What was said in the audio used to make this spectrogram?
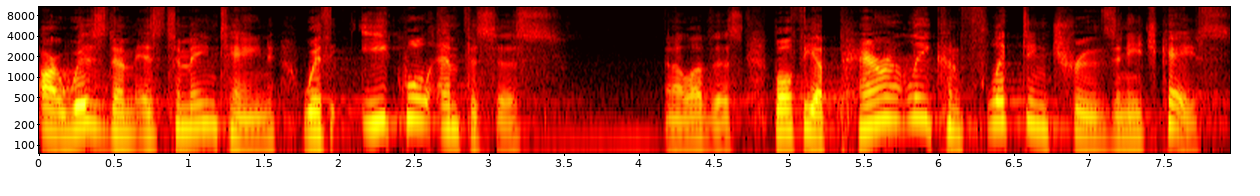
our wisdom is to maintain with equal emphasis and I love this, both the apparently conflicting truths in each case,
